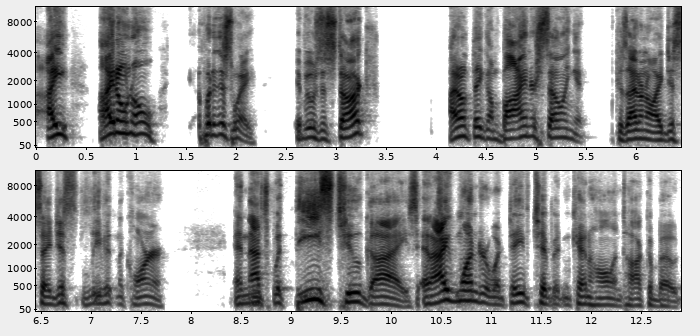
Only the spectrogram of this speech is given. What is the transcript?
I I don't know. Put it this way. If it was a stock, I don't think I'm buying or selling it because I don't know. I just say just leave it in the corner. And mm. that's with these two guys. And I wonder what Dave Tippett and Ken Holland talk about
